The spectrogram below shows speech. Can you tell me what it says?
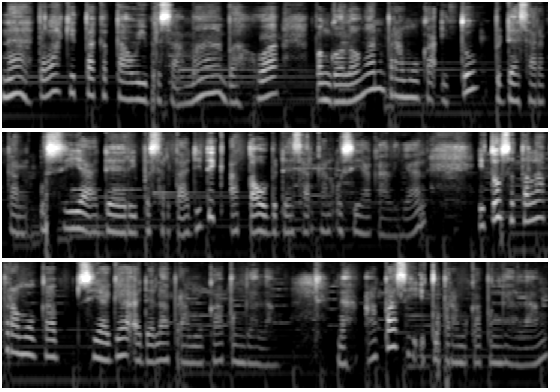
Nah, telah kita ketahui bersama bahwa penggolongan pramuka itu berdasarkan usia dari peserta didik atau berdasarkan usia kalian, itu setelah pramuka siaga adalah pramuka penggalang. Nah, apa sih itu pramuka penggalang?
